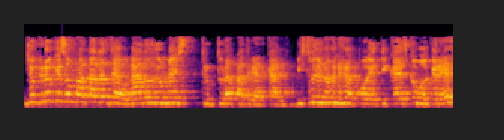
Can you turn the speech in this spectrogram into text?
Yo creo que son patadas de ahogado de una estructura patriarcal. Visto de una manera poética, es como querer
